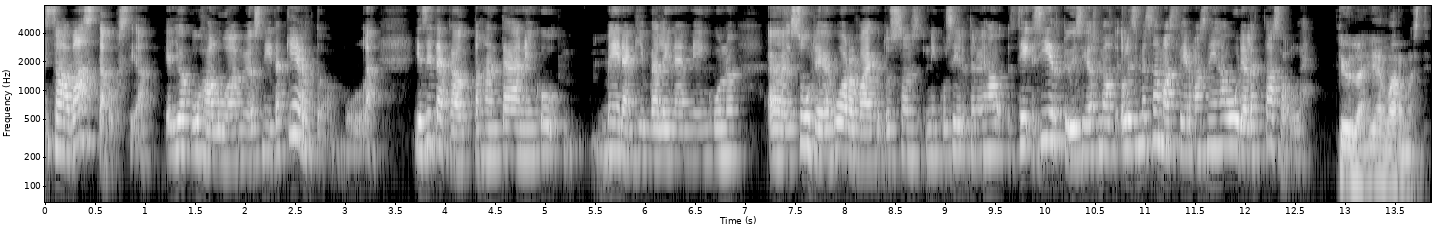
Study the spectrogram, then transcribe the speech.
saa vastauksia ja joku haluaa myös niitä kertoa mulle. Ja sitä kauttahan tämä niin kuin meidänkin välinen niin kuin, ö, suhde ja vuorovaikutus on niin kuin siirtynyt ihan, si- siirtyisi, jos me olisimme samassa firmassa niin ihan uudelle tasolle. Kyllä, ihan varmasti.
